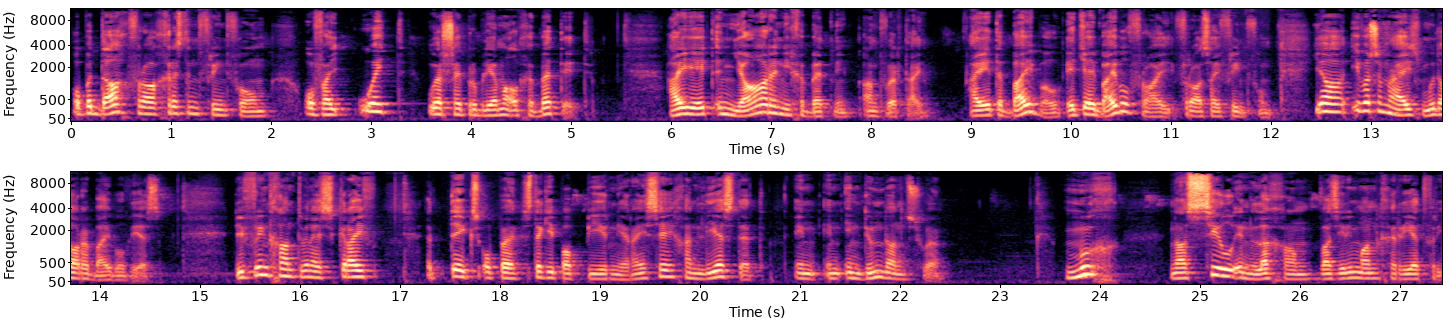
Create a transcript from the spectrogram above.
Op 'n dag vra 'n Christen vriend vir hom of hy ooit oor sy probleme al gebid het. Hy het in jare nie gebid nie, antwoord hy. Hy het 'n Bybel. Het jy 'n Bybel vra hy vra sy vriend vir hom. Ja, iewers in my huis moet daar 'n Bybel wees. Die vriend gaan toe en hy skryf 'n teks op 'n stukkie papier neer. Hy sê gaan lees dit en en en doen dan so. Moeg na siel en liggaam was hierdie man gereed vir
